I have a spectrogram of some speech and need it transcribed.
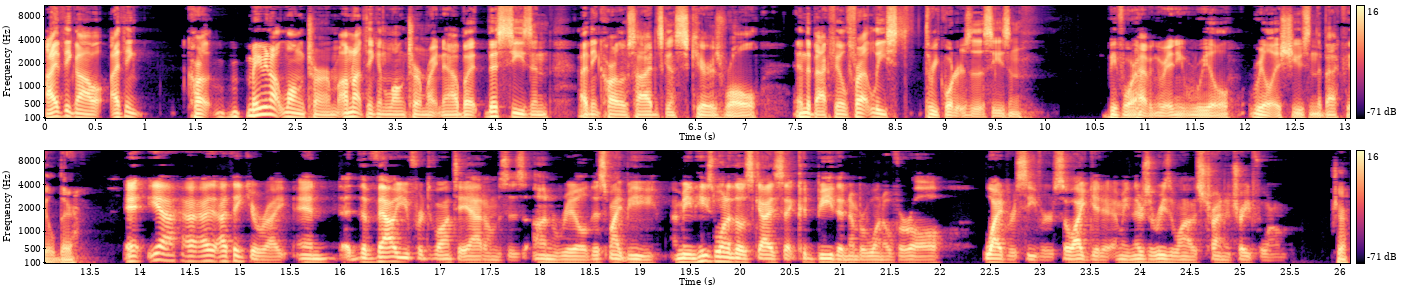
I think I'll I think Carl, maybe not long term. I'm not thinking long term right now, but this season, I think Carlos Hyde is going to secure his role in the backfield for at least three quarters of the season before having any real real issues in the backfield there. Eh, yeah, I, I, think you're right, and the value for Davante Adams is unreal. This might be, I mean, he's one of those guys that could be the number one overall wide receiver. So I get it. I mean, there's a reason why I was trying to trade for him. Sure.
